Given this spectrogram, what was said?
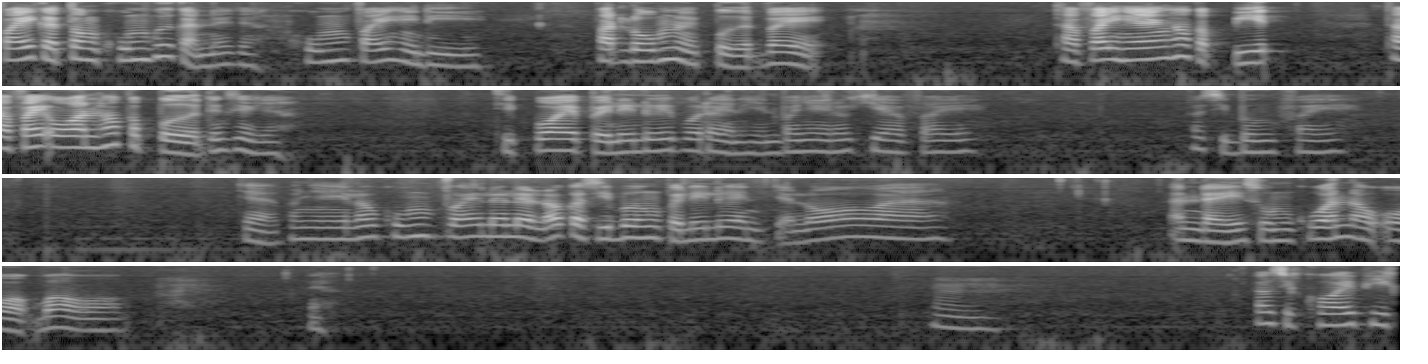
ไฟก็ต้องคุ้มคือกันเด้จ้ะคุ้มไฟให้ดี พัดลมเนี่ยเปิดไว้ ถ้าไฟแห้งเฮาก็ปิด ถ้าไฟอ่อนเฮาก็เปิดจังซี่จ้ะสิปล่อยไปเรื่อยๆบ่ได้นะเห็นพ่อใหญ่เราเคลียร์ไฟเราสิเบิ่งไฟจ้ะพ่อใหญ่เราคุ้มไฟแล้วๆเราก็สิเบิ่งไปเรื่อยๆจะรอว่า อันใดสมควรเอาออกบ่ออกเนี่ยอืมเราสิคอยพลิก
